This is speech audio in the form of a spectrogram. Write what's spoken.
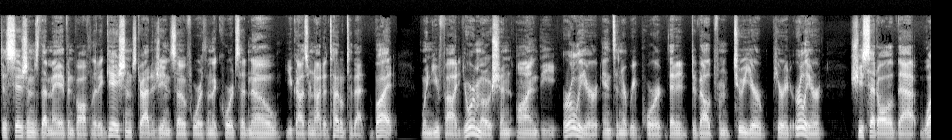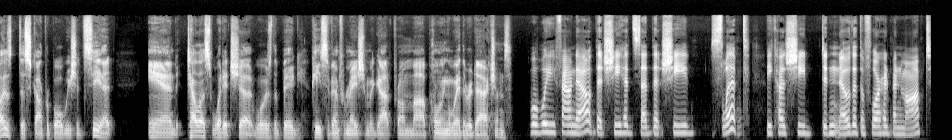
decisions that may have involved litigation strategy and so forth. And the court said, no, you guys are not entitled to that. But when you filed your motion on the earlier incident report that had developed from two year period earlier, she said all of that was discoverable. We should see it. And tell us what it showed. What was the big piece of information we got from uh, pulling away the redactions? Well, we found out that she had said that she slipped because she didn't know that the floor had been mopped,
